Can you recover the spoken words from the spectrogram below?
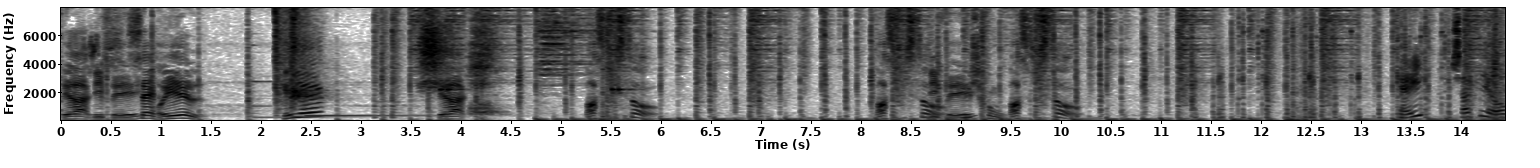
Derac. Livé. Serre. Oyel. Keyen Derac. Pastisseur. Pastisseur. Livé. Bûcheron. Pastisseur. Kay. Chasseur.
